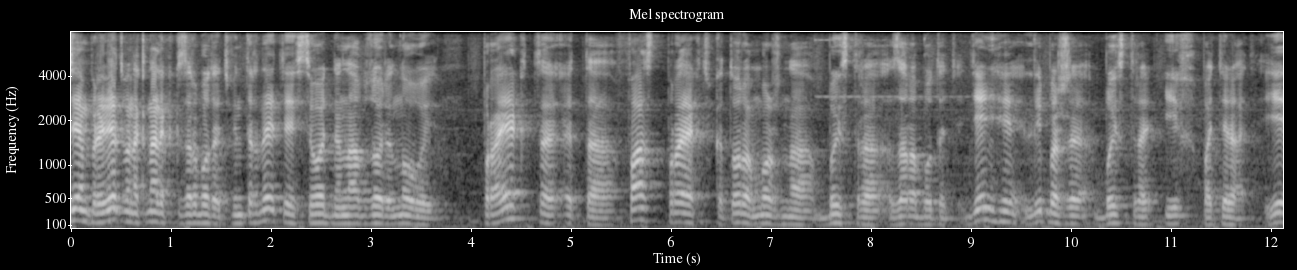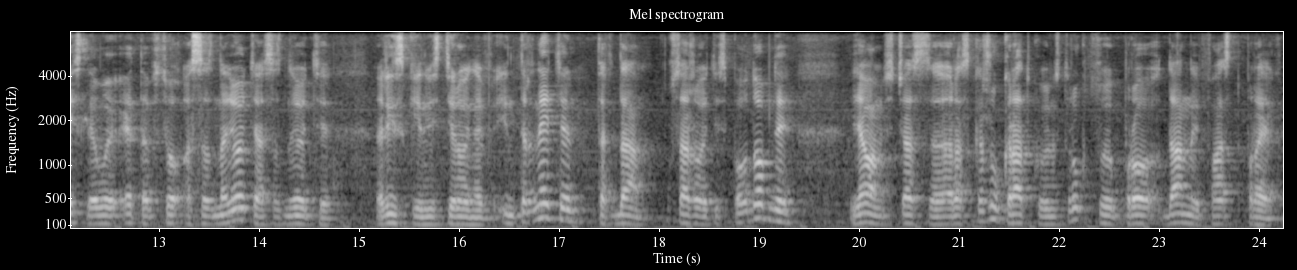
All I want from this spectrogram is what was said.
Всем привет! Вы на канале Как заработать в интернете. Сегодня на обзоре новый проект. Это Fast проект, в котором можно быстро заработать деньги, либо же быстро их потерять. Если вы это все осознаете, осознаете риски инвестирования в интернете, тогда усаживайтесь поудобнее. Я вам сейчас расскажу краткую инструкцию про данный Fast проект.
